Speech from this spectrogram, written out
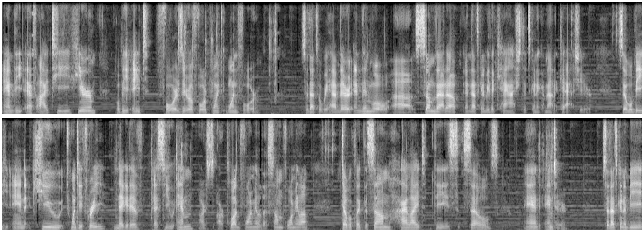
And the FIT here will be 8404.14. So that's what we have there. And then we'll uh, sum that up, and that's going to be the cash that's going to come out of cash here. So we'll be in Q23, negative SUM, our, our plug formula, the sum formula. Double click the sum, highlight these cells, and enter. So that's going to be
